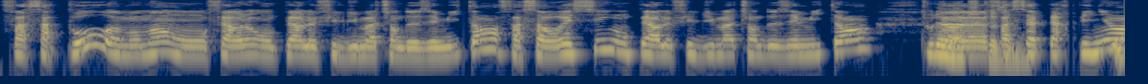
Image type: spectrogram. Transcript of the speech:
face à Pau. À un moment, on, fait, on perd le fil du match en deuxième mi-temps. Face à Racing, on perd le fil du match en deuxième mi-temps. Euh, face à Perpignan,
